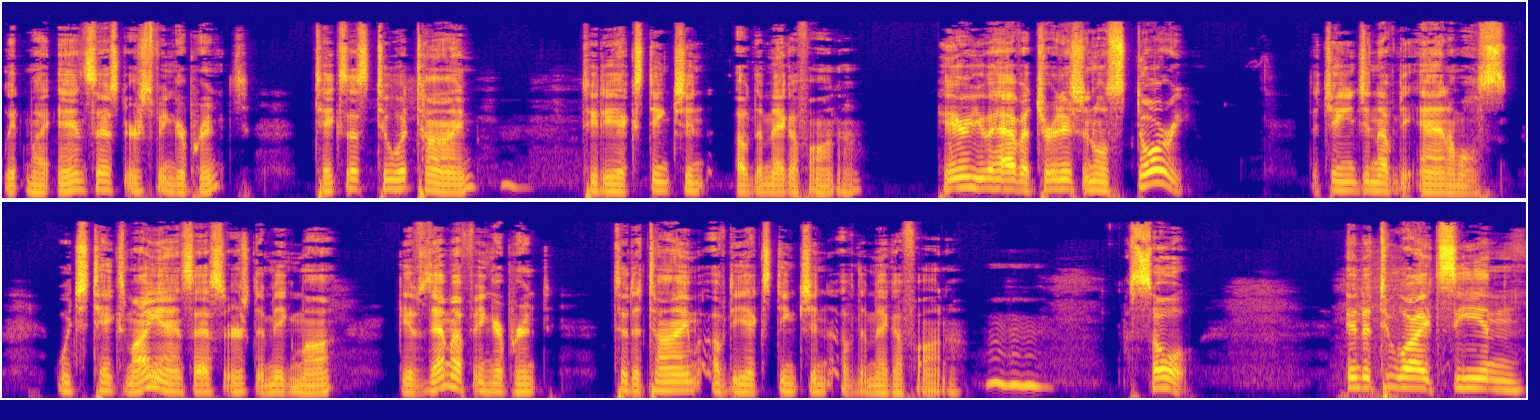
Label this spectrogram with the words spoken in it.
with my ancestors' fingerprints, takes us to a time hmm. to the extinction of the megafauna. Here you have a traditional story, the changing of the animals, which takes my ancestors, the Mi'kmaq, gives them a fingerprint to the time of the extinction of the megafauna. Hmm. So, in the two-eyed seeing,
